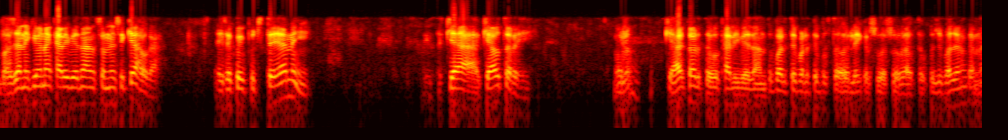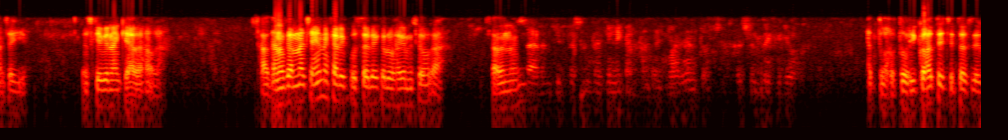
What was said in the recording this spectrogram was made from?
भजन क्यों ना खाली वेदांत सुनने से क्या होगा? ऐसे कोई पूछते हैं नहीं? तो क्या क्या उत्तर है? बोलो क्या करते हो खाली वेदांत तो पढ़ते पढ़ते पुस्तक लेकर सुबह सुबह तो कुछ भजन करना चाहिए? उसके बिना क्या होगा? साधन करना चाहिए ना खाली पुस्तक लेकर भजन से होगा? साधन तो तो ही कहते चित्त से।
